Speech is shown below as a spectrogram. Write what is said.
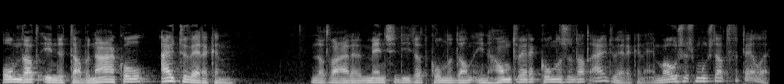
Om dat in de tabernakel uit te werken. En dat waren mensen die dat konden dan in handwerk, konden ze dat uitwerken. En Mozes moest dat vertellen.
